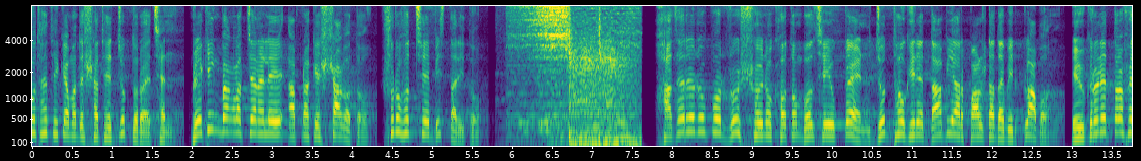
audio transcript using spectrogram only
কোথা থেকে আমাদের সাথে যুক্ত রয়েছেন। ব্রেকিং বাংলা চ্যানেলে আপনাকে স্বাগত। শুরু হচ্ছে বিস্তারিত। হাজারের উপর রুশ সৈন্য খতম বলছে ইউক্রেন। যুদ্ধ ঘিরে দাবি আর পাল্টা দাবির প্লাবন। ইউক্রেনের তরফে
